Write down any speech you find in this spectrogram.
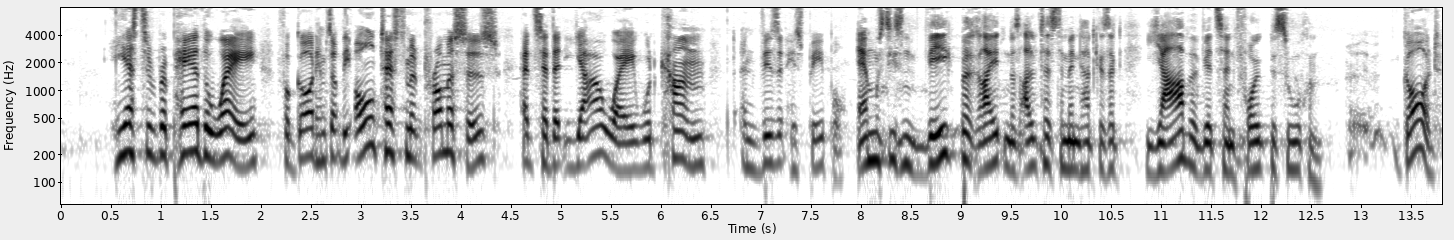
He has to prepare the way for God himself. The Old Testament promises had said that Yahweh would come and visit his people. Er muss diesen Weg bereiten. Das Alte Testament hat gesagt, Jahwe wird sein Volk besuchen. God.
